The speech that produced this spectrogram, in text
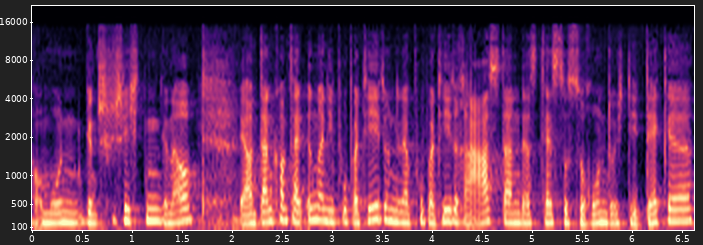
Hormongeschichten, genau. Ja, und dann kommt halt irgendwann die Pubertät und in der Pubertät rast dann das Testosteron durch die Decke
